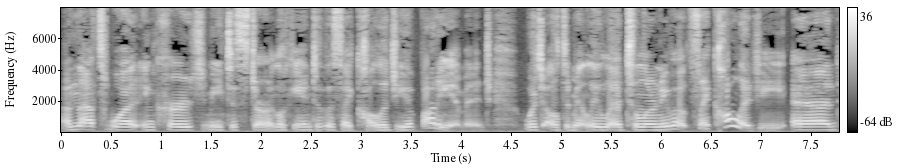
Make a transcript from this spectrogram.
And that's what encouraged me to start looking into the psychology of body image, which ultimately led to learning about psychology and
